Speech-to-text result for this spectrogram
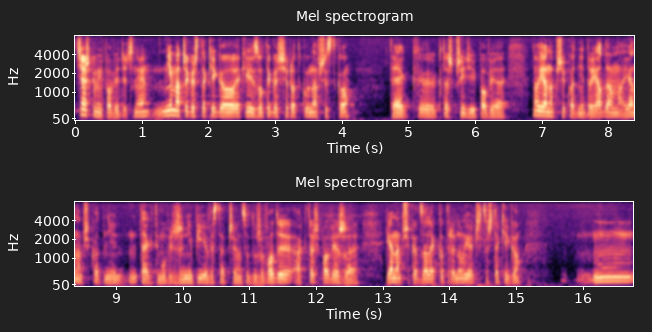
ciężko mi powiedzieć, nie? Nie ma czegoś takiego, jakiegoś złotego środku na wszystko. Tak jak y, ktoś przyjdzie i powie, no ja na przykład nie dojadam, a ja na przykład nie, tak jak ty mówisz, że nie piję wystarczająco dużo wody, a ktoś powie, że ja na przykład za lekko trenuję, czy coś takiego. Mm,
